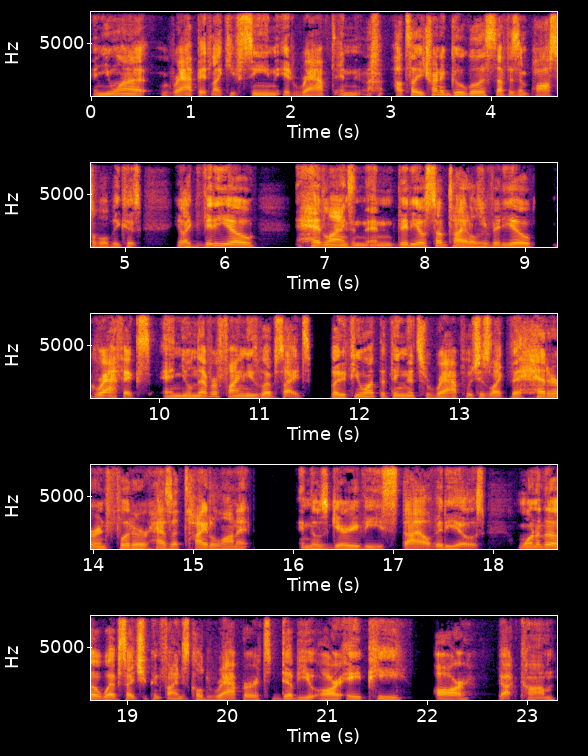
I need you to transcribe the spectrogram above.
and you want to wrap it like you've seen it wrapped, and I'll tell you, trying to Google this stuff is impossible because you're like video headlines and, and video subtitles or video graphics, and you'll never find these websites. But if you want the thing that's wrapped, which is like the header and footer has a title on it in those Gary Vee style videos, one of the websites you can find is called Wrapr. It's W R A P R dot com.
